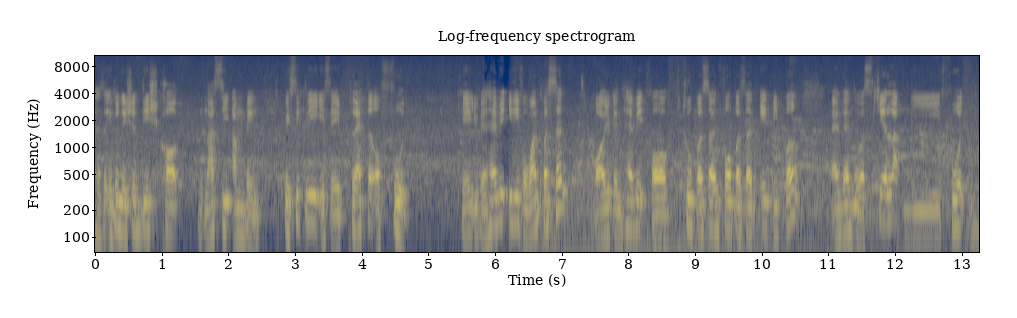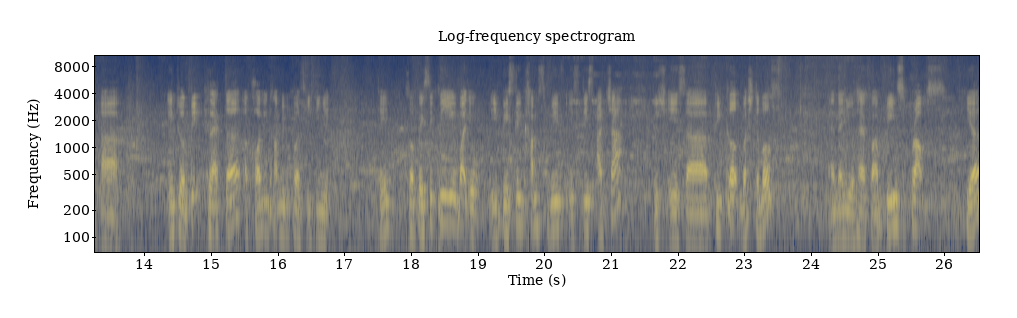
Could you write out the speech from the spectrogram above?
has an Indonesian dish called nasi ambeng. Basically, it's a platter of food. Okay, you can have it eat it for one person, or you can have it for two person, four person, eight people, and then they will scale up the food uh, into a big platter according to how many people is eating it. Okay, so basically what you it basically comes with is this acar, which is uh, pickled vegetables, and then you have uh, bean sprouts here,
